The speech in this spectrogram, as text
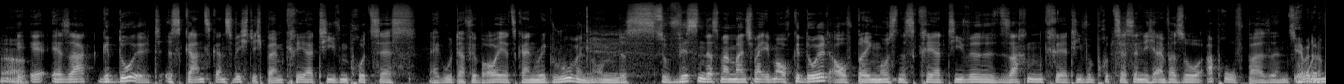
Ja. er, er sagt, Geduld ist ganz, ganz wichtig beim kreativen Prozess. Na gut, dafür brauche ich jetzt keinen Rick Rubin, um das zu wissen, dass man manchmal eben auch Geduld aufbringen muss und dass kreative Sachen, kreative Prozesse nicht einfach so abrufbar sind. So Ja, aber damit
